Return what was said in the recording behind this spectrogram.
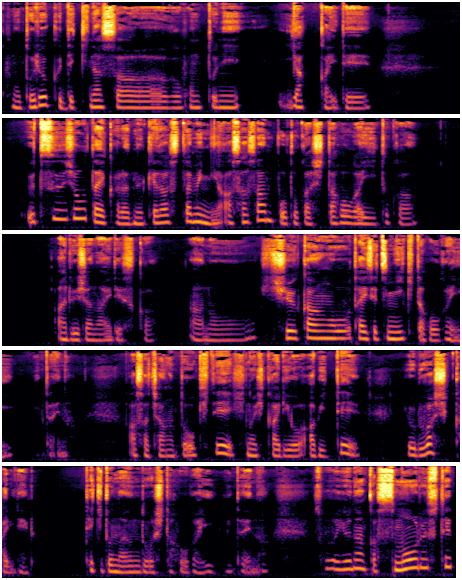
この努力できなさが本当に厄介で、うつ状態から抜け出すために朝散歩とかした方がいいとか、あるじゃないですか。あの、習慣を大切に生きた方がいい、みたいな。朝ちゃんと起きて日の光を浴びて、夜はしっかり寝る。適度な運動をした方がいい、みたいな。そういうなんかスモールステッ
